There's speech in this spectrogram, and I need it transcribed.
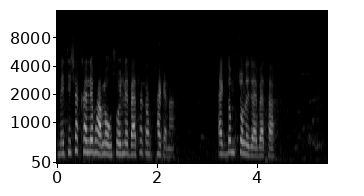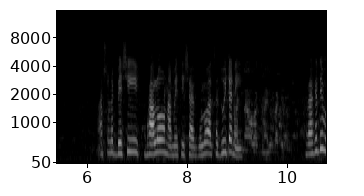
মেথি শাক খাইলে ভালো, শরীরে ব্যথা থাকে না। একদম চলে যায় ব্যথা। আসলে বেশি ভালো না মেথি শাকগুলো। আচ্ছা দুইটা নেই। রাখে দিব?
